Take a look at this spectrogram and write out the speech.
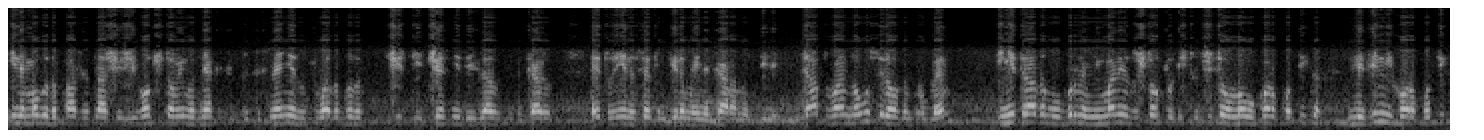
и не могат да пазят нашия живот, защото имат някакви притеснения за това да бъдат чисти и честни, да излязат и да кажат ето ние не се трогираме и не караме стили. Да, това е много сериозен проблем и ние трябва да му обърнем внимание, защото изключително много хора платиха, невинни хора платиха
